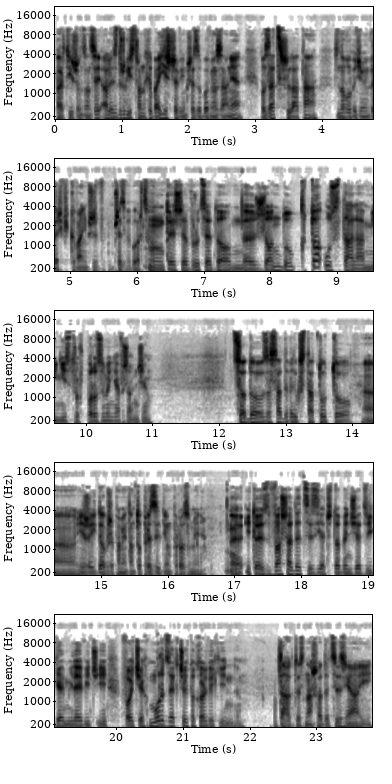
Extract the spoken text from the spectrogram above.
partii rządzącej, ale z drugiej strony chyba jeszcze większe zobowiązanie, bo za trzy lata znowu będziemy weryfikowani przez, przez wyborców. Mm, to jeszcze wrócę do mm, rządu. Kto ustala ministrów porozumienia w rządzie? Co do zasady według statutu, e, jeżeli dobrze pamiętam, to prezydium porozumienia. E, I to jest wasza decyzja, czy to będzie Jadwiga Milewicz i Wojciech Murdzek, czy ktokolwiek inny? Tak, to jest nasza decyzja i,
